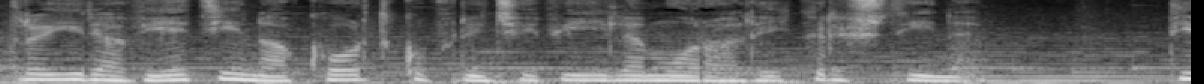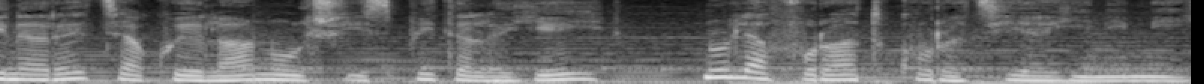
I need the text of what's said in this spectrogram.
Trăirea vieții în acord cu principiile moralei creștine. Tinerețea cu elanul și ispitele ei nu le-a furat curăția inimii.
